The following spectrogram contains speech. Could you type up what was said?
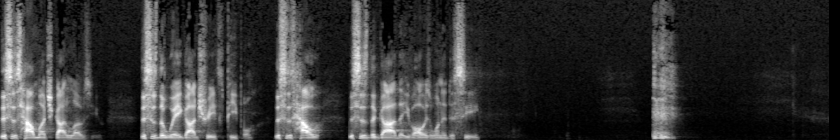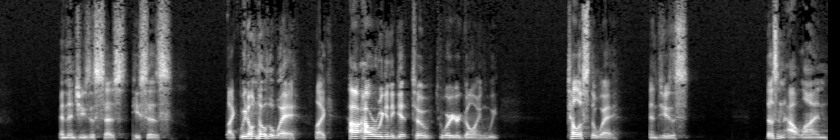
This is how much God loves you. This is the way God treats people. This is how this is the God that you've always wanted to see. and then Jesus says, He says, like, we don't know the way. Like, how, how are we going to get to, to where you're going? We, tell us the way. And Jesus doesn't outline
